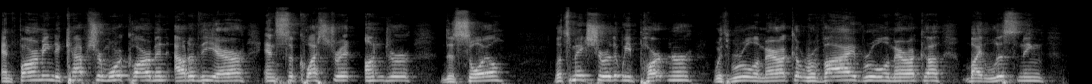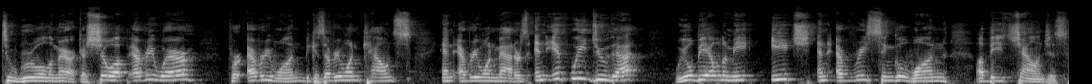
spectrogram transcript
and farming to capture more carbon out of the air and sequester it under the soil. Let's make sure that we partner with rural America, revive rural America by listening to rural America. Show up everywhere for everyone because everyone counts and everyone matters. And if we do that, we will be able to meet each and every single one of these challenges.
